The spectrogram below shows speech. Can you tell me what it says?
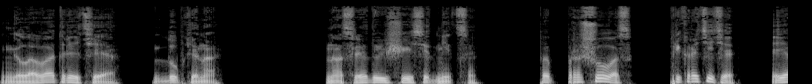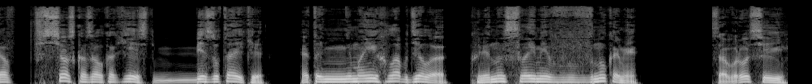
Глава третья. Дубкина. На следующие седмицы. «Прошу вас, прекратите. Я все сказал как есть, без утайки. Это не моих лап дело, клянусь своими внуками». Савросий,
